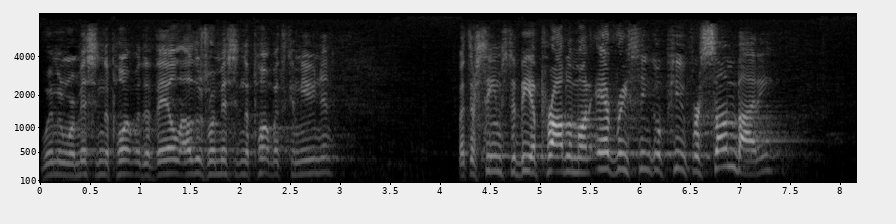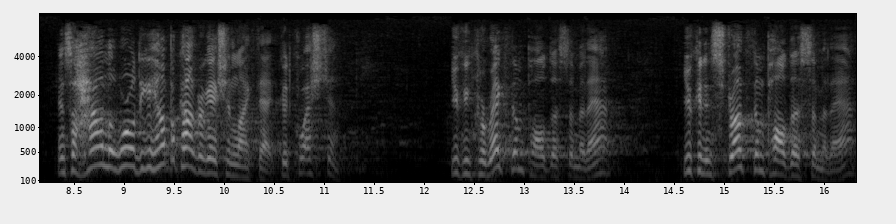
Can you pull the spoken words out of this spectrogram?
Women were missing the point with the veil, others were missing the point with communion. But there seems to be a problem on every single pew for somebody. And so, how in the world do you help a congregation like that? Good question. You can correct them, Paul does some of that. You can instruct them, Paul does some of that.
